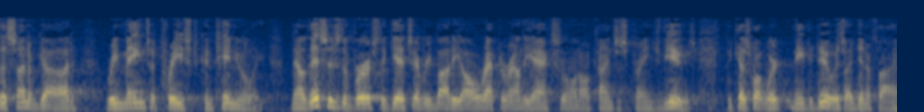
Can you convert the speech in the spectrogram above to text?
the Son of God, remains a priest continually. Now this is the verse that gets everybody all wrapped around the axle and all kinds of strange views. Because what we need to do is identify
